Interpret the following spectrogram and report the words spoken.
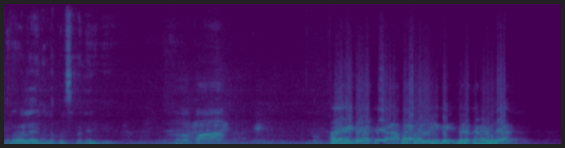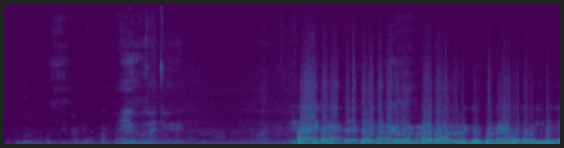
பரவாயில்ல நல்ல பெருசு தானே இருக்கு. ஆமாப்பா. அதனைத் தொடர்ந்து ராமர் அவர்களுக்கு சிறந்த நடுவர். அதனைத் தொடர்ந்து சிறந்த நடுவர் வினோத் அவர்களுக்கு பொன்னாடை போட்டப்படுகிறது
